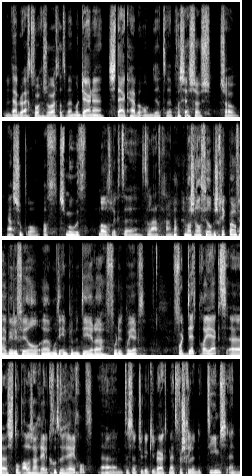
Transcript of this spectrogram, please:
we hebben er echt voor gezorgd dat we een moderne stack hebben om dit proces zo, zo ja, soepel of smooth mogelijk te, te laten gaan. Ja, was er al veel beschikbaar of hebben jullie veel moeten implementeren voor dit project? Voor dit project uh, stond alles al redelijk goed geregeld. Uh, het is natuurlijk, je werkt met verschillende teams en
